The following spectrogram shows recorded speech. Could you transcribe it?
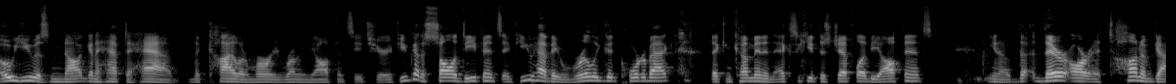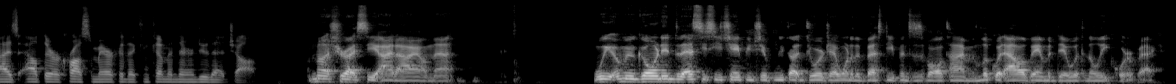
OU is not going to have to have the Kyler Murray running the offense each year. If you've got a solid defense, if you have a really good quarterback that can come in and execute this Jeff Lebby offense, you know, th- there are a ton of guys out there across America that can come in there and do that job. I'm not sure I see eye to eye on that. We, I mean, going into the SEC championship, we thought Georgia had one of the best defenses of all time, and look what Alabama did with an elite quarterback.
